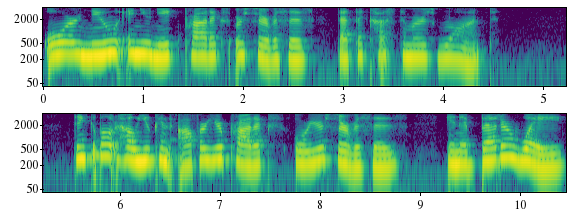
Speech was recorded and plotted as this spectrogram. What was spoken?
or new and unique products or services that the customers want. Think about how you can offer your products or your services in a better way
